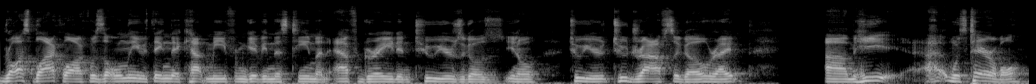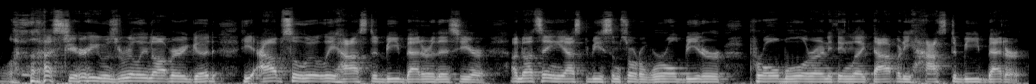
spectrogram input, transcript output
Ross Blacklock was the only thing that kept me from giving this team an F grade in two years ago. You know, two year two drafts ago, right? Um, he was terrible last year. He was really not very good. He absolutely has to be better this year. I'm not saying he has to be some sort of world beater, Pro Bowl, or anything like that, but he has to be better.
